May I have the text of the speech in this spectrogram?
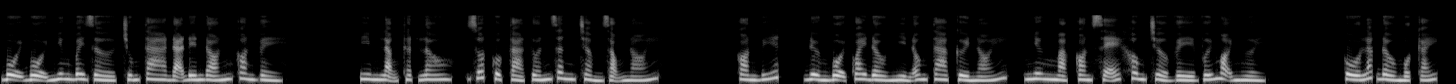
Bội bội nhưng bây giờ chúng ta đã đến đón con về. Im lặng thật lâu, rốt cuộc tả tuấn dân trầm giọng nói. Con biết, đường bội quay đầu nhìn ông ta cười nói, nhưng mà con sẽ không trở về với mọi người. Cô lắc đầu một cái,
